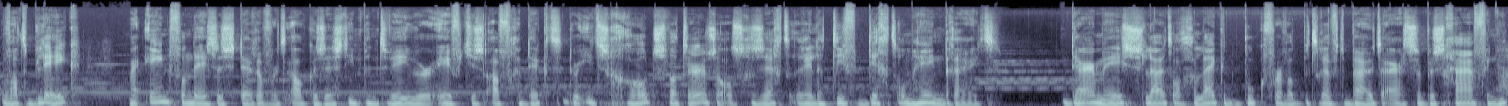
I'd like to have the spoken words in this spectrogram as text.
Wat bleek? Maar één van deze sterren wordt elke 16,2 uur eventjes afgedekt door iets groots wat er, zoals gezegd, relatief dicht omheen draait. Daarmee sluit al gelijk het boek voor wat betreft buitenaardse beschavingen.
